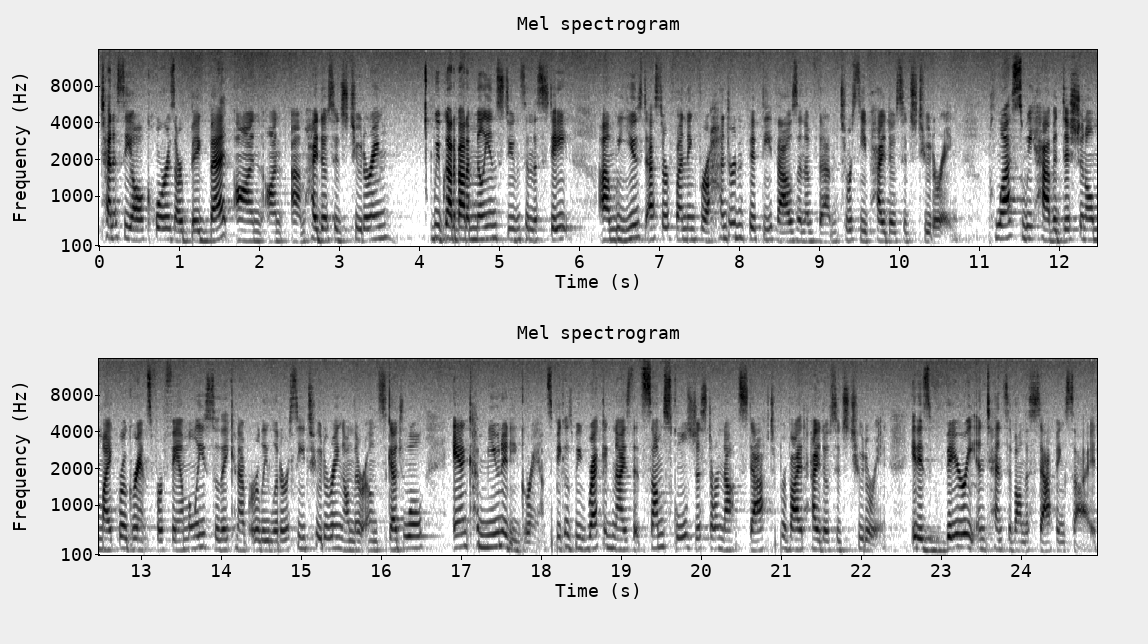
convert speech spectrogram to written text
Tennessee ALL Corps is our big bet on, on um, high dosage tutoring. We've got about a million students in the state. Um, we used ESSER funding for 150,000 of them to receive high dosage tutoring. Plus, we have additional micro grants for families so they can have early literacy tutoring on their own schedule and community grants because we recognize that some schools just are not staffed to provide high dosage tutoring. It is very intensive on the staffing side.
